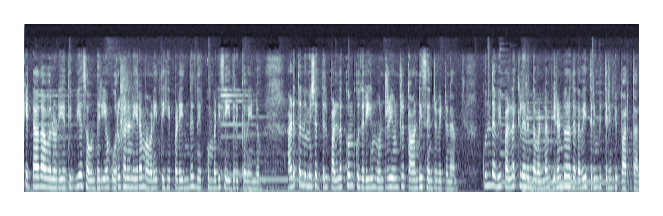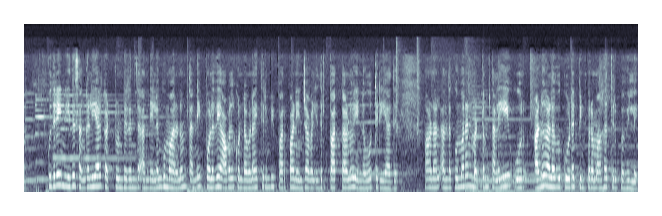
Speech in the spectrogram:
கெட்டாத அவளுடைய திவ்ய சௌந்தரியம் ஒரு கண நேரம் அவனை திகைப்படைந்து நிற்கும்படி செய்திருக்க வேண்டும். அடுத்த நிமிஷத்தில் பல்லக்கும் குதிரையும் ஒன்றையொன்று தாண்டி சென்று விட்டன. குந்தவி பல்லக்கிலிருந்த வண்ணம் இரண்டொரு தடவை திரும்பி திரும்பி பார்த்தாள். குதிரை மீது சங்கலியால் கட்டுண்டிருந்த அந்த இளங்குமாரனும் தன்னைப் போலவே ஆவல் கொண்டவனாய் திரும்பி பார்ப்பான் என்று அவள் எதிர்பார்த்தாளோ என்னவோ தெரியாது. ஆனால் அந்த குமரன் மட்டும் தலையை ஓர் அணு அளவு கூட பின்புறமாக திருப்பவில்லை.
